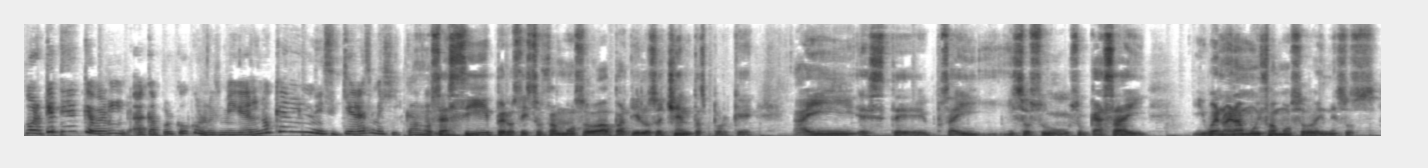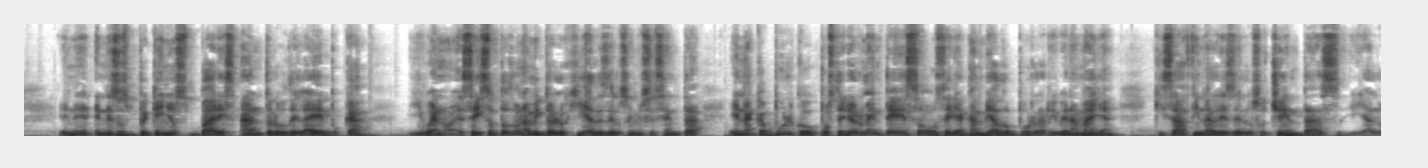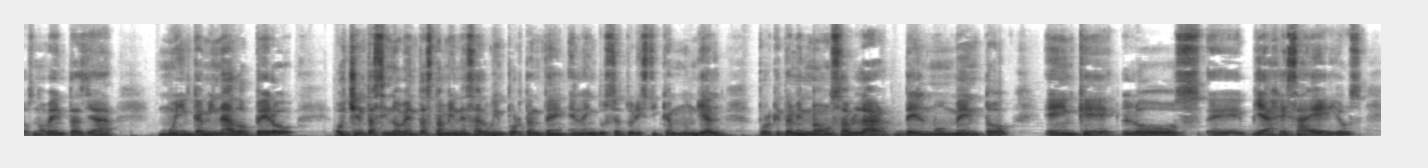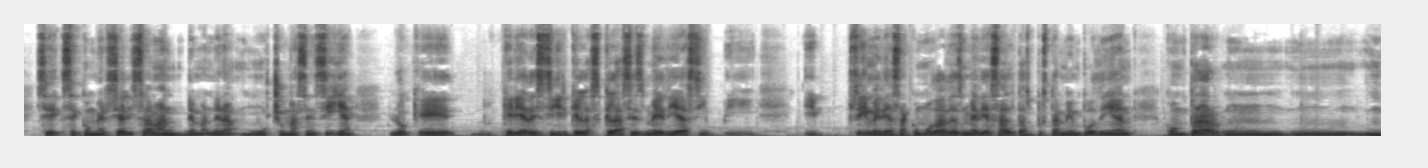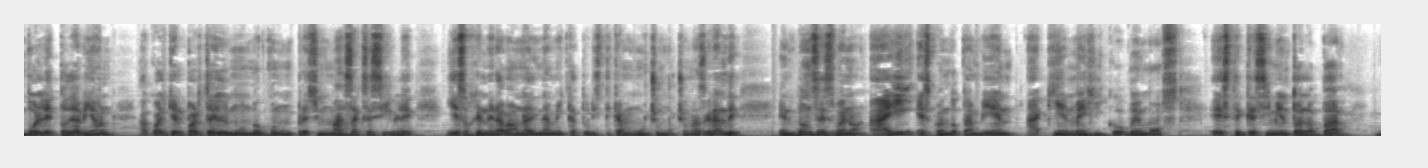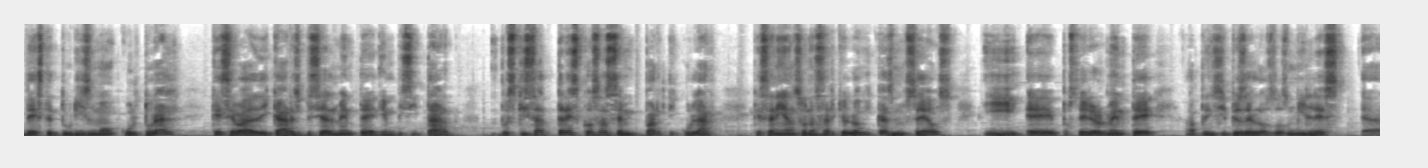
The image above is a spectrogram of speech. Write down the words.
¿Por qué tiene que ver Acapulco con Luis Miguel? No que él ni siquiera es mexicano. O sea, sí, pero se hizo famoso a partir de los ochentas porque ahí, este, pues ahí hizo su, su casa y y bueno, era muy famoso en esos, en, esos pequeños bares antro de la época. Y bueno, se hizo toda una mitología desde los años 60 en Acapulco. Posteriormente eso sería cambiado por la Ribera Maya, quizá a finales de los 80s y a los 90s ya muy encaminado, pero 80s y 90s también es algo importante en la industria turística mundial porque también vamos a hablar del momento en que los eh, viajes aéreos se, comercializaban de manera mucho más sencilla, lo que quería decir que las clases medias y, y, sí, medias acomodadas, medias altas, pues también podían comprar un, un, boleto de avión a cualquier parte del mundo con un precio más accesible y eso generaba una dinámica turística mucho, mucho más grande. Entonces, bueno, ahí es cuando también aquí en México vemos este crecimiento a la par de este turismo cultural que se va a dedicar especialmente en visitar, pues quizá tres cosas en particular, que serían zonas arqueológicas, museos y eh, posteriormente a principios de los 2000 eh,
